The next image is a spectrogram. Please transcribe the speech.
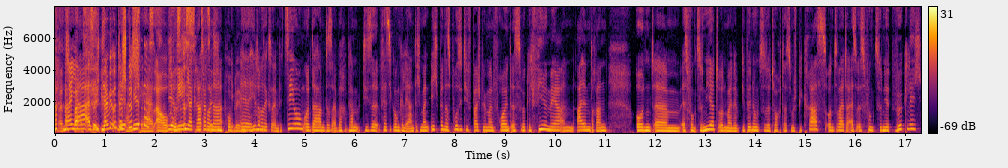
naja, also ich Ja, wir unterstützen das auch. Wir das reden ist ja gerade von einer ein Problem. Äh, heterosexuellen Beziehung und da haben das einfach, wir haben diese Festigung gelernt. Ich meine, ich bin das Positivbeispiel, mein Freund ist wirklich viel mehr an allem dran und ähm, es funktioniert und meine die Bindung zu der Tochter ist zum Beispiel krass und so weiter. Also es funktioniert wirklich.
